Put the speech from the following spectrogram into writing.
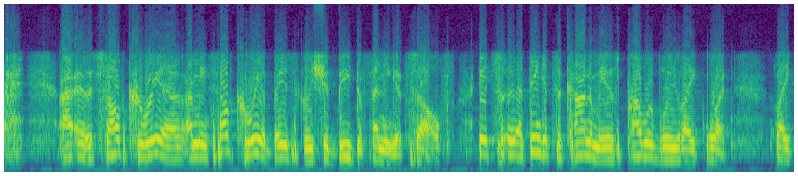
I, South Korea. I mean, South Korea basically should be defending itself. It's. I think its economy is probably like what, like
